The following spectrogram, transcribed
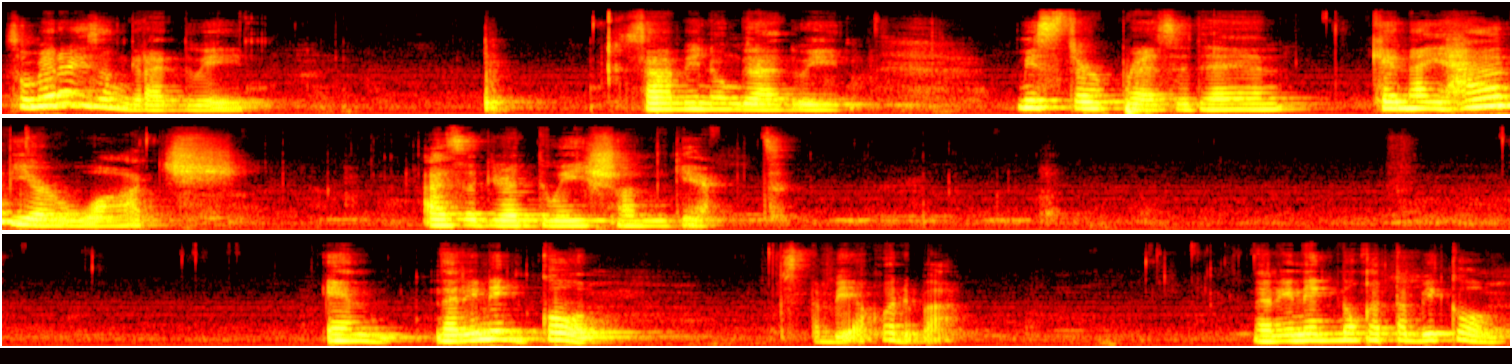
So, meron isang graduate. Sabi nung graduate, Mr. President, can I have your watch as a graduation gift? And narinig ko, tabi ako, di ba? Narinig nung katabi ko.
